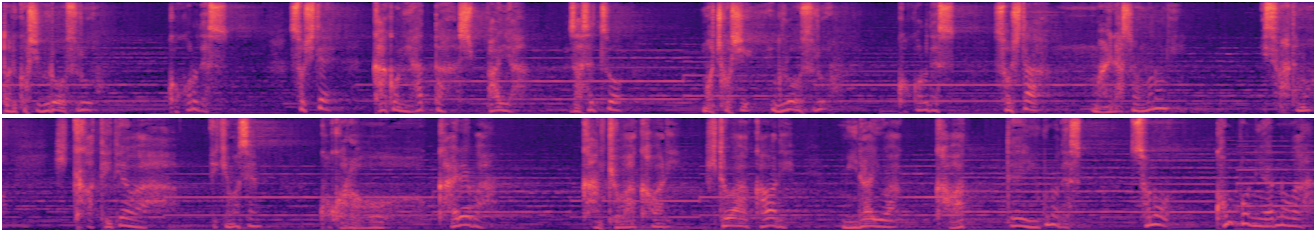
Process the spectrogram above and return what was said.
取り越し苦労する心です。そして過去にあった失敗や挫折を持ち越し苦労する心です。そうしたマイナスのものにいつまでも引っかかっていてはいけません。心を変えれば環境は変わり人は変わり未来は変わっていくのです。その根本にあるのが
